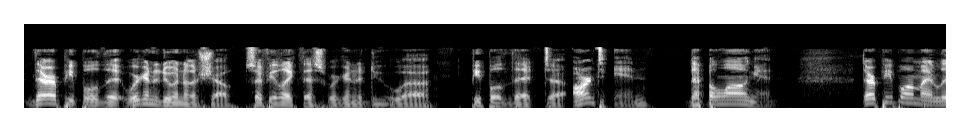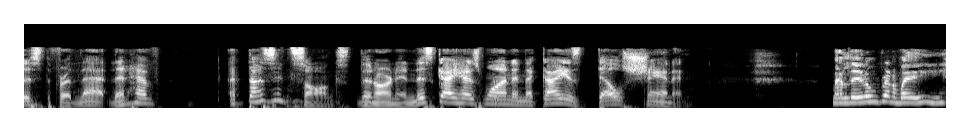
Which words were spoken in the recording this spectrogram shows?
there are people that we're going to do another show. So if you like this, we're going to do uh, people that uh, aren't in that belong in. There are people on my list for that that have a dozen songs that aren't in. This guy has one, and that guy is Del Shannon. My little runaway.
